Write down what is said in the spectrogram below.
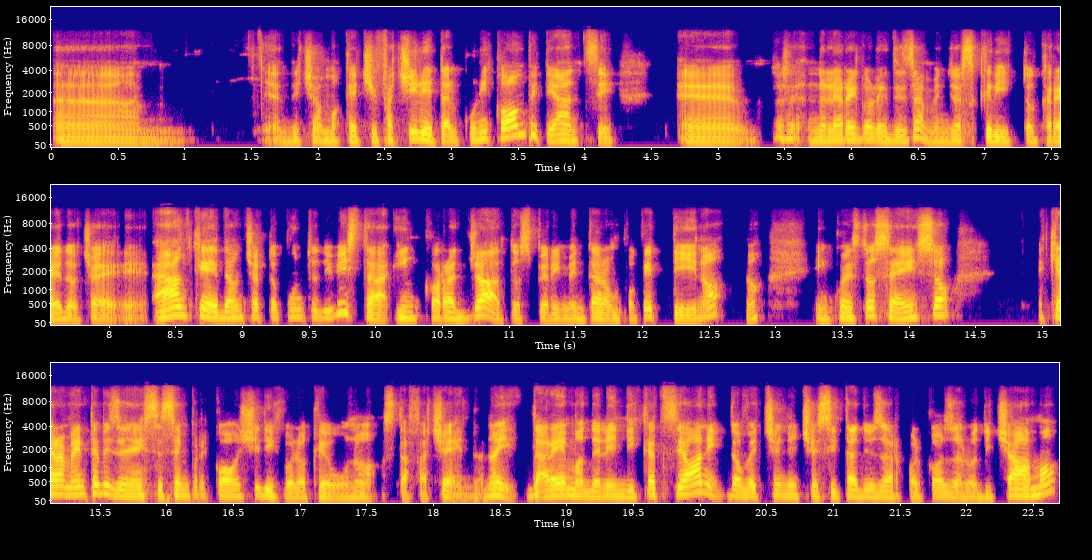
ehm, eh, diciamo che ci facilita alcuni compiti, anzi eh, nelle regole di esame è già scritto, credo, cioè anche da un certo punto di vista incoraggiato a sperimentare un pochettino, no? in questo senso, e chiaramente bisogna essere sempre consci di quello che uno sta facendo. Noi daremo delle indicazioni dove c'è necessità di usare qualcosa, lo diciamo,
